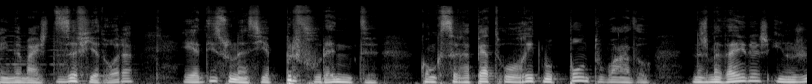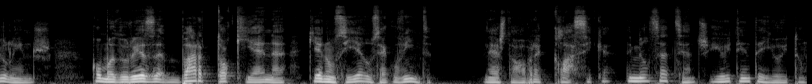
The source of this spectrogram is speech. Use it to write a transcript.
Ainda mais desafiadora é a dissonância perfurante com que se repete o ritmo pontuado nas madeiras e nos violinos, com uma dureza bartokiana que anuncia o século XX, nesta obra clássica de 1788.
